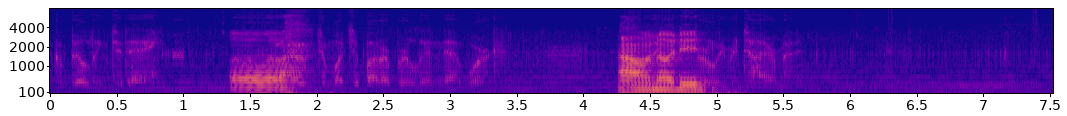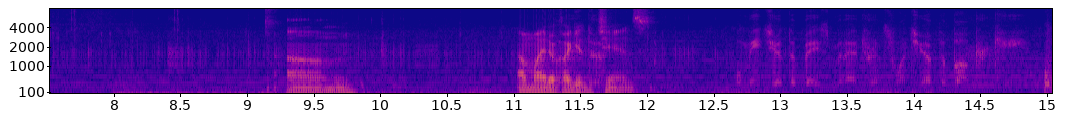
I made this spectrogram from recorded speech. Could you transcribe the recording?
He's in building today. Uh, too much about our Berlin network. I don't know, dude. Early retirement. Um, I might if I get the chance. We'll meet you at the basement entrance once you have the bunker key.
